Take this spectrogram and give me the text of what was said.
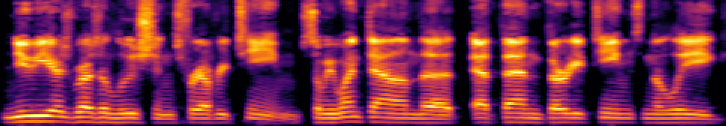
New Year's resolutions for every team. So we went down the at then 30 teams in the league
